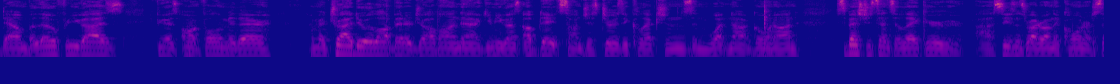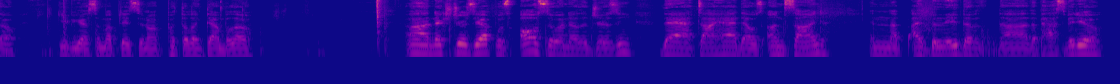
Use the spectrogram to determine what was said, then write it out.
down below for you guys. If you guys aren't following me there, I'm going to try to do a lot better job on uh, giving you guys updates on just jersey collections and whatnot going on, especially since the Laker uh, season's right around the corner. So give you guys some updates and I'll put the link down below. Uh, next jersey up was also another jersey that I had that was unsigned in the, I believe the, the, the past video.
